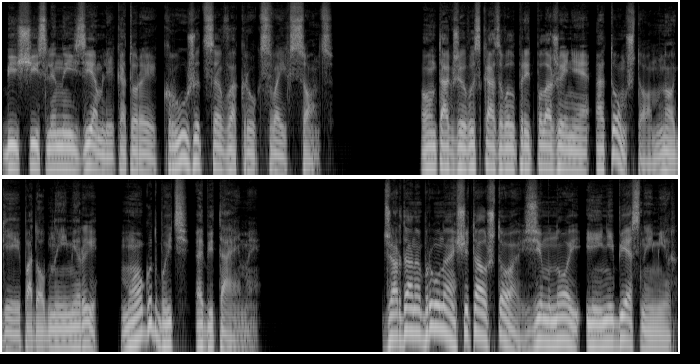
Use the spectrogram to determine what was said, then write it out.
бесчисленные земли, которые кружатся вокруг своих солнц. Он также высказывал предположение о том, что многие подобные миры могут быть обитаемы. Джордано Бруно считал, что земной и небесный мир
